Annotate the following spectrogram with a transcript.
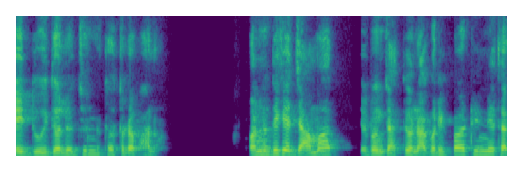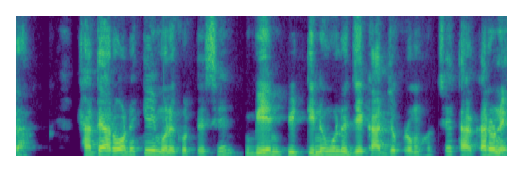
এই দুই দলের জন্য ততটা ভালো। অন্যদিকে জামাত এবং জাতীয় নাগরিক পার্টির নেতারা সাথে আরও অনেকেই মনে করতেছেন, বিএনপির তৃণমূলে যে কার্যক্রম হচ্ছে তার কারণে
